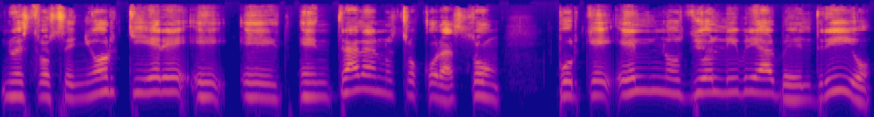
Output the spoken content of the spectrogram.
Nuestro Señor quiere eh, eh, entrar a nuestro corazón porque Él nos dio libre albedrío.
